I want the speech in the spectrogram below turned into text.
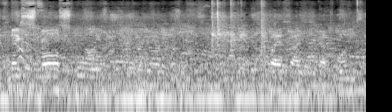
it's a nice small school. Class size has got one.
